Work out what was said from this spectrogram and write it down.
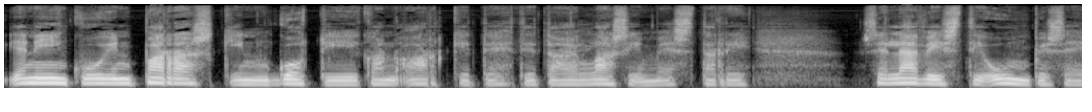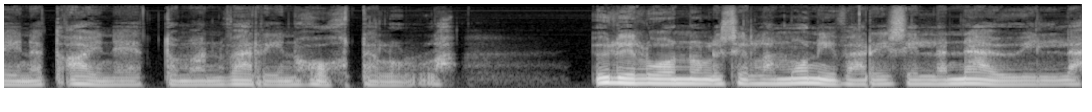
Ja niin kuin paraskin gotiikan arkkitehti tai lasimestari, se lävisti umpiseinät aineettoman värin hohtelulla, yliluonnollisilla monivärisillä näyillä,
